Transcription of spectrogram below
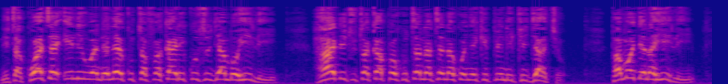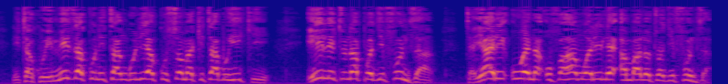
Nitakuacha ili uendelee kutafakari kuhusu jambo hili hadi tutakapokutana tena kwenye kipindi kijacho. Pamoja na hili nitakuhimiza kunitangulia kusoma kitabu hiki ili tunapojifunza tayari uwe na ufahamu wa lile ambalo twajifunza.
